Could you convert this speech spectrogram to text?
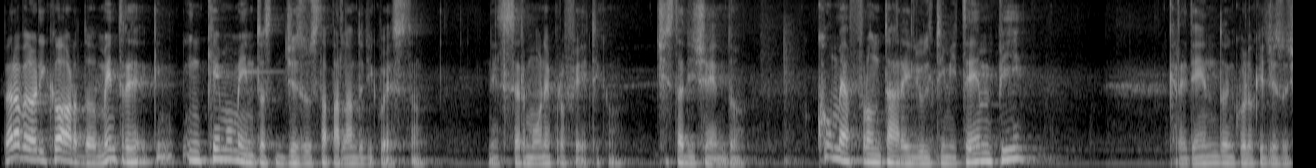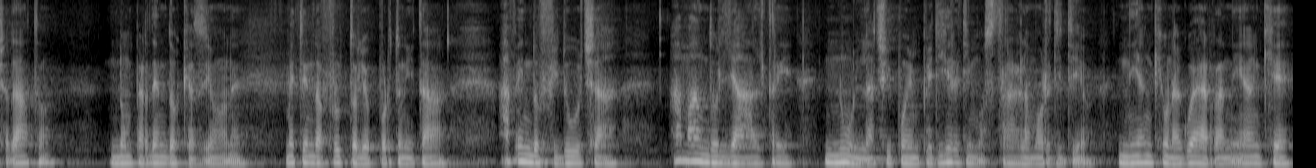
Però ve lo ricordo, mentre, in che momento Gesù sta parlando di questo? Nel sermone profetico. Ci sta dicendo come affrontare gli ultimi tempi credendo in quello che Gesù ci ha dato, non perdendo occasione, mettendo a frutto le opportunità, avendo fiducia, amando gli altri, nulla ci può impedire di mostrare l'amore di Dio, neanche una guerra, neanche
